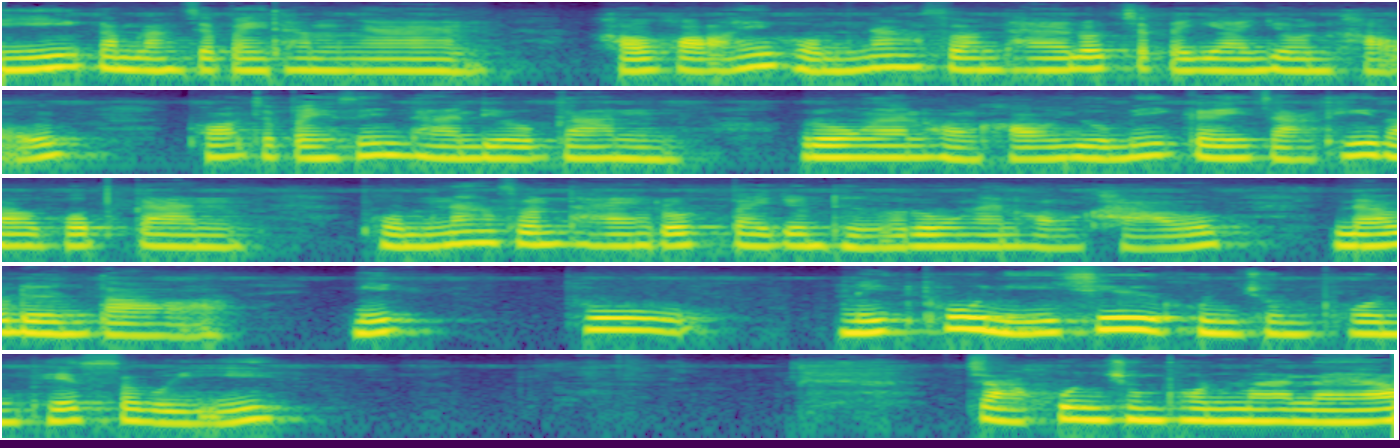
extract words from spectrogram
นี้กำลังจะไปทำงาน เขาขอให้ผมนั่งซ้อนท้ายรถจักรยานยนต์เขา เพราะจะไปเส้นทางเดียวกัน โรงงานของเขาอยู่ไม่ไกลจากที่เราพบกัน ผมนั่งซ้อนท้ายรถไปจนถึงโรงงานของเขา แล้วเดินต่อ มิตรผู้มิตรผู้นี้ชื่อคุณชุมพลเพชรสวี จากคุณชุมพลมาแล้ว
